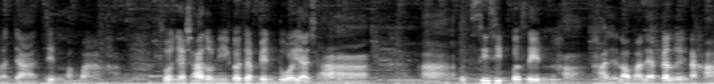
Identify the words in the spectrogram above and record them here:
มันจะเจ็บมากๆค่ะ ส่วนยาชาตัวนี้ก็จะเป็นตัวยาชา 40%ค่ะ ค่ะ เดี๋ยวเรามาแรปกันเลยนะคะ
